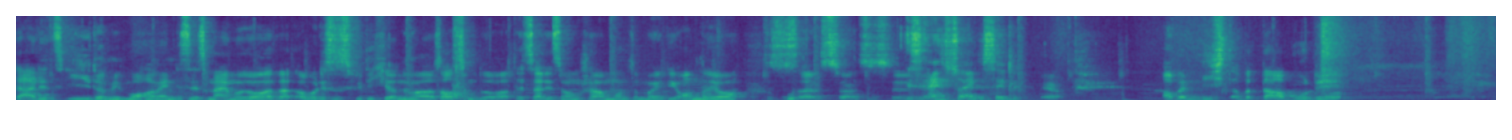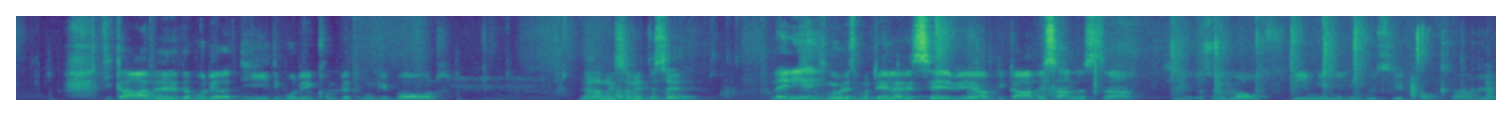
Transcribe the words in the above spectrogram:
da jetzt ich damit machen, wenn das jetzt mein Motorrad wird. Aber das ist für dich ja nur ein Ersatzmotorrad. Jetzt würde ich sagen, schauen wir uns einmal die andere an. Das ist eins zu eins dasselbe. Das ist eins zu eins dasselbe. Ja. Aber nicht, aber da wurde die Gabel, da wurde die, die wurde komplett umgebaut. Ja, dann ist doch nicht dasselbe. Nein, eigentlich nur das Modell ist dasselbe, ja, aber die Gabel ist anders da. Die, also laut demjenigen, wo ich sie gekauft habe.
